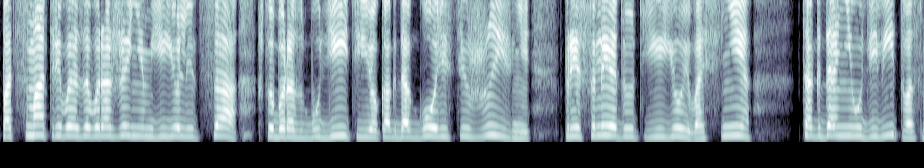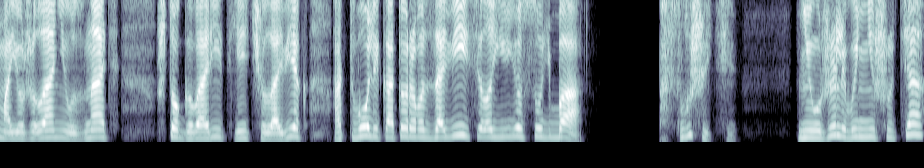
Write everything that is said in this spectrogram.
подсматривая за выражением ее лица, чтобы разбудить ее, когда горести жизни преследуют ее и во сне, тогда не удивит вас мое желание узнать, что говорит ей человек, от воли которого зависела ее судьба. Послушайте, неужели вы, не шутя,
